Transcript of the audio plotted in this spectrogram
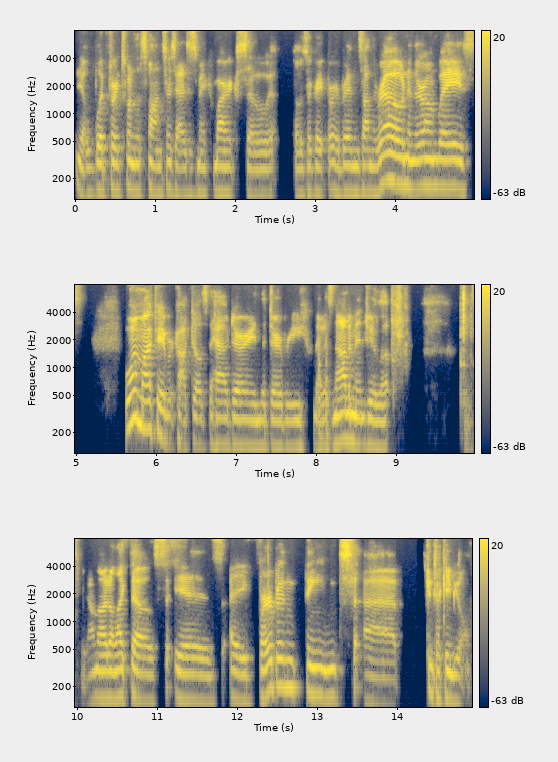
you know, Woodford's one of the sponsors, as is Maker Mark. So those are great bourbons on their own in their own ways. One of my favorite cocktails to have during the Derby that is not a mint julep, because we all know I don't like those, is a bourbon themed uh, Kentucky Mule.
